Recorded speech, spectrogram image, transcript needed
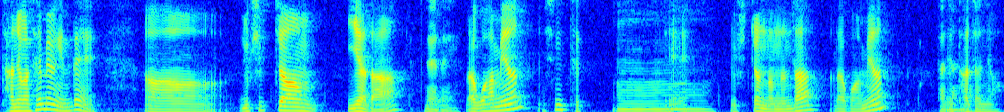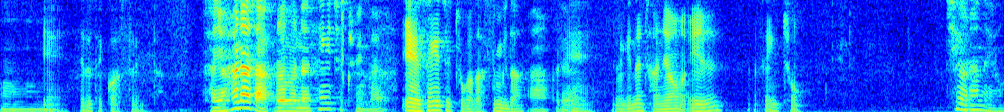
자녀가 세 명인데 어, 60점 이하다 라고 네네. 하면 신특. 음. 60점 넘는다 라고 하면 다자녀. 다자녀. 음. 예, 해도 될 것 같습니다. 자녀 하나다. 그러면은 생애 최초인가요? 예, 생애 최초가 낫습니다. 아 그래요? 예, 여기는 자녀 1 생초. 치열하네요.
